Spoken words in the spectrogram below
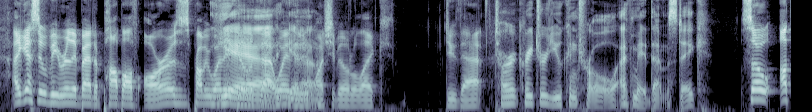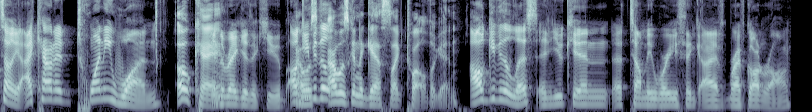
I guess it would be really bad to pop off auras. Is probably why they do it that way. They didn't want you to be able to like do that. Target creature you control. I've made that mistake. So I'll tell you, I counted twenty one Okay. in the regular cube. I'll I give was, you the I was gonna guess like twelve again. I'll give you the list, and you can uh, tell me where you think I've where I've gone wrong.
